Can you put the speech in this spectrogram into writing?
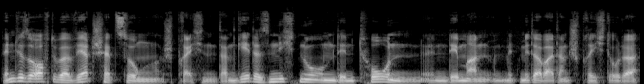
Wenn wir so oft über Wertschätzung sprechen, dann geht es nicht nur um den Ton, in dem man mit Mitarbeitern spricht oder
